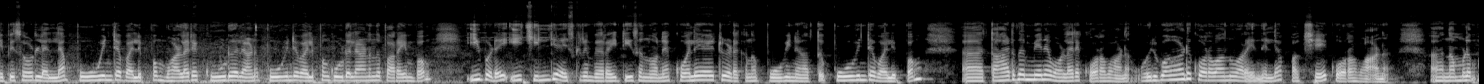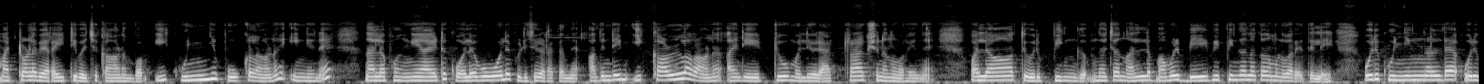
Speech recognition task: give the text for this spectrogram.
എപ്പിസോഡിലെല്ലാം പൂവിന്റെ വലിപ്പം വളരെ കൂടുതലാണ് പൂവിന്റെ വലിപ്പം കൂടുതലാണെന്ന് പറയുമ്പം ഇവിടെ ഈ ചില്ലി ഐസ്ക്രീം വെറൈറ്റീസ് എന്ന് പറഞ്ഞാൽ കൊലയായിട്ട് കിടക്കുന്ന പൂവിനകത്ത് പൂവിന്റെ വലിപ്പം താരതമ്യേന വളരെ കുറവാണ്. ഒരുപാട് കുറവാണെന്ന് പറയുന്നില്ല പക്ഷേ കുറവാണ്. നമ്മൾ മറ്റുള്ള വെറൈറ്റി വെച്ച് കാണുമ്പം ഈ കുഞ്ഞു പൂക്കളാണ് ഇങ്ങനെ നല്ല ഭംഗിയായിട്ട് കൊല പോലെ പിടിച്ച് കിടക്കുന്നത് അതിന്റെയും ഈ കളറാണ് അതിന്റെ ഏറ്റവും വലിയൊരു അട്രാക്ഷൻ എന്ന് പറയുന്നത് വല്ലാത്ത ഒരു പിങ്ക്. എന്ന് വെച്ചാൽ നല്ല ഒരു ബേബി പിങ്ക് എന്നൊക്കെ നമ്മൾ പറയത്തില്ലേ? ഒരു കുഞ്ഞുങ്ങളുടെ ഒരു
